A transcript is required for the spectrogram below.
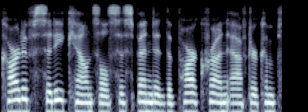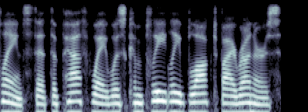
Cardiff City Council suspended the park run after complaints that the pathway was completely blocked by runners,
